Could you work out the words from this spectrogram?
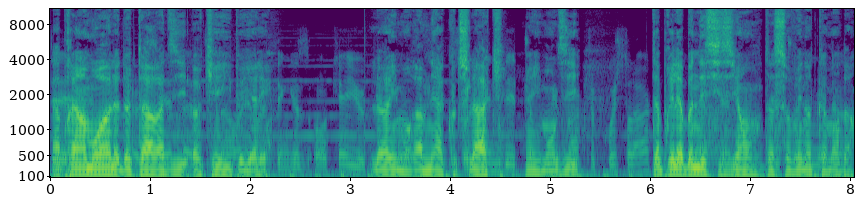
Après un mois, le docteur a dit OK, il peut y aller. Là, ils m'ont ramené à Kuchlak et ils m'ont dit T'as pris la bonne décision, t'as sauvé notre commandant.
